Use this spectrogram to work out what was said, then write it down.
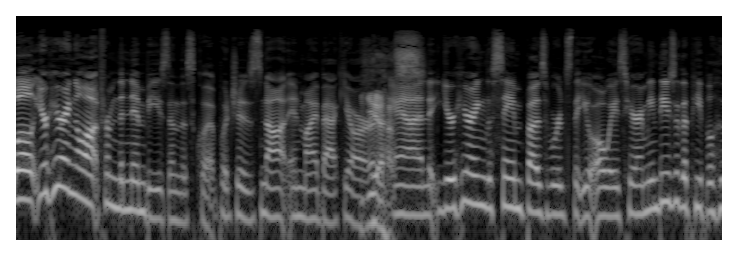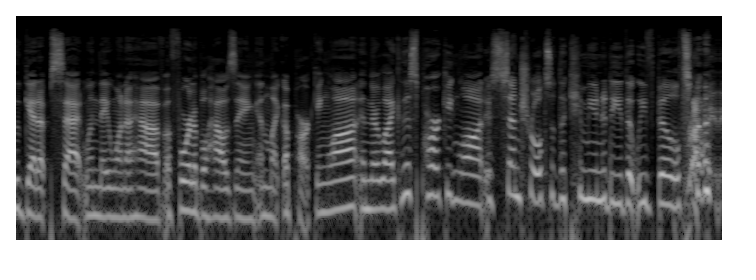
Well, you're hearing a lot from the NIMBYs in this clip, which is not in my backyard. Yes. And you're hearing the same buzzwords that you always hear. I mean, these are the people who get upset when they want to have affordable housing and like a parking lot. And they're like, this parking lot is central to the community that we've built. Right?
